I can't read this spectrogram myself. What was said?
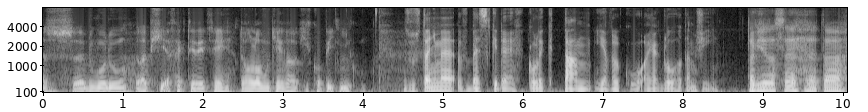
z důvodu lepší efektivity toho lovu těch velkých kopytníků. Zůstaňme v Beskydech. Kolik tam je vlků a jak dlouho tam žijí? Takže zase eh, ta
